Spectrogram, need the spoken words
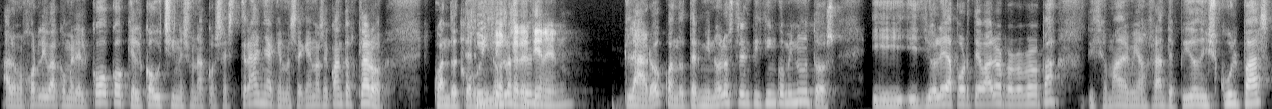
a lo mejor le iba a comer el coco, que el coaching es una cosa extraña, que no sé qué, no sé cuántos. Claro, cuando terminó. Los que tienen. Claro, cuando terminó los 35 minutos y, yo le aporté valor, dice, madre mía, Fran, te pido disculpas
